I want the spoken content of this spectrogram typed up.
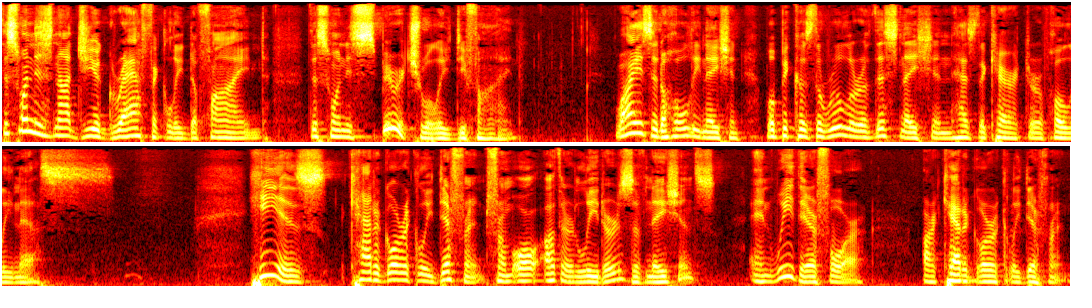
This one is not geographically defined, this one is spiritually defined. Why is it a holy nation? Well, because the ruler of this nation has the character of holiness. He is categorically different from all other leaders of nations, and we, therefore, are categorically different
